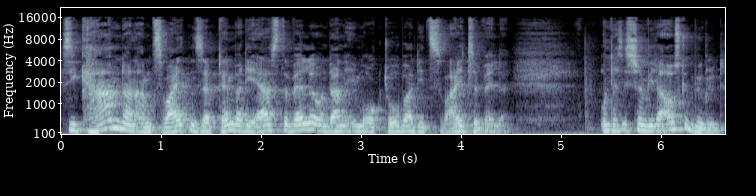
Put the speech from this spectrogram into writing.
Sie kam dann am 2. September die erste Welle und dann im Oktober die zweite Welle. Und das ist schon wieder ausgebügelt.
